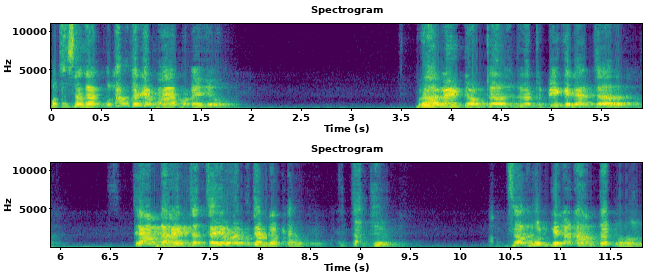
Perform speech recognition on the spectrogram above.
मला सगळ्या पुन्हा पाया पडायचे हो? प्रायव्हेट डॉक्टर तुम्ही गेल्यानंतर ते आमदार ऐकतात का एवढ्या मोठ्या आपल्याकडे ऐकतात आमचा फोन केला ना आमदार म्हणून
